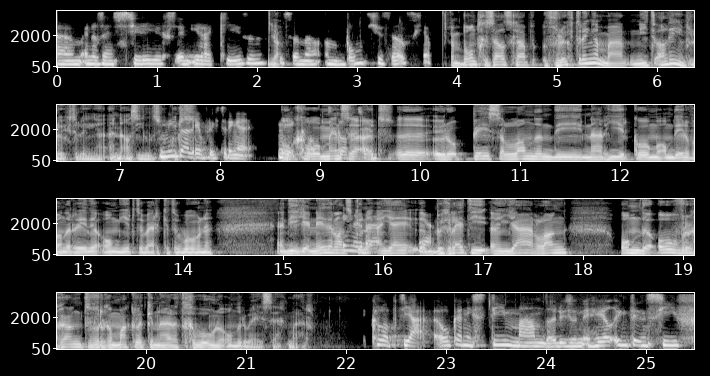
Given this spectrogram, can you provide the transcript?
Um, en er zijn Syriërs en Irakezen. Ja. Het is een, een bondgezelschap. Een bondgezelschap vluchtelingen, maar niet alleen vluchtelingen en asielzoekers. Niet alleen vluchtelingen. Nee, ook gewoon mensen uit uh, Europese landen die naar hier komen om de een of andere reden om hier te werken, te wonen. En die geen Nederlands Inderdaad, kunnen. En jij ja. begeleidt die een jaar lang om de overgang te vergemakkelijken naar het gewone onderwijs, zeg maar. Klopt, ja. Ook aan is tien maanden. Dus een heel intensief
